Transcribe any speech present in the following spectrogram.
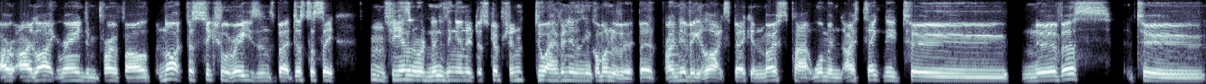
I, I like random profiles, not for sexual reasons, but just to see hmm, she hasn't written anything in her description. Do I have anything in common with her? But I never get likes back. And most part, women, I think, they're too nervous to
